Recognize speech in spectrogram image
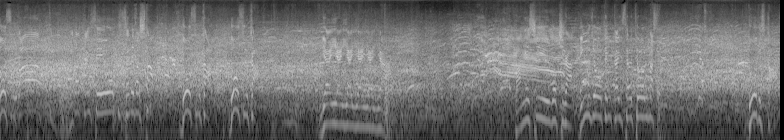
どうするか。また体勢を崩されました。どうするか。どうするか。いやいやいやいやいやいや。激しい動きがリング上展開されております。どうですか。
